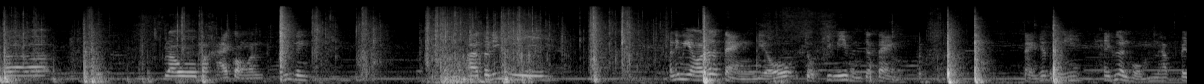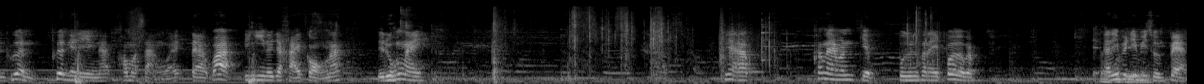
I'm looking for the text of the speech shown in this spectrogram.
เอ่อเรามาขายกล่องกันนิดนึงอ่าตัวนี้มี อันนี้มีออเดอร์แต่งเดี๋ยวจบคลิปนี้ผมจะแต่ง แต่งแค่ตัวนี้ให้เพื่อนผมนะครับ เป็นเพื่อนเพื่อนกันเองนะครับเขามาสั่งไว้ แต่ว่าจริงๆเราจะขายกล่องนะ เดี๋ยวดูข้างใน เนี่ยครับ ข้างในมันเก็บปืนสไนเปอร์แบบ อันนี้เป็น MB08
